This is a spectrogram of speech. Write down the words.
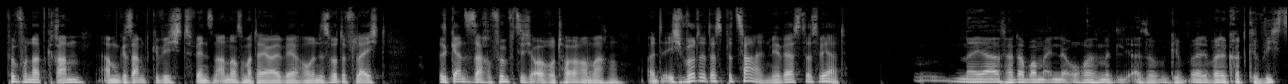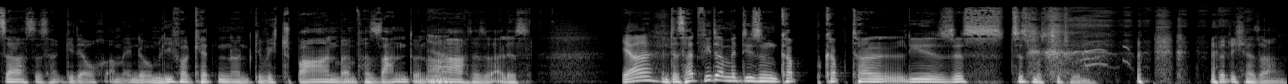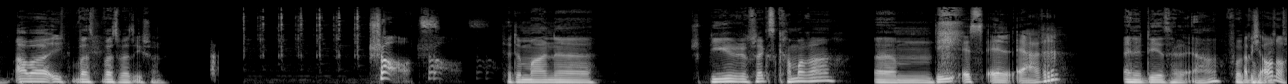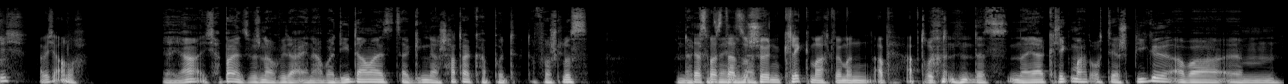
500 Gramm am Gesamtgewicht, wenn es ein anderes Material wäre. Und es würde vielleicht die ganze Sache 50 Euro teurer machen. Und ich würde das bezahlen. Mir wäre es das wert. Naja, es hat aber am Ende auch was mit, also weil, du gerade Gewicht sagst, das geht ja auch am Ende um Lieferketten und Gewicht sparen beim Versand und Ja. ach, das ist alles. Ja, Und das hat wieder mit diesem Kap Kapitalismus zu tun. Würde ich ja sagen. Aber ich, was, was weiß ich schon. Shorts. Ich hatte mal eine Spiegelreflexkamera, ähm, DSLR eine DSLR, vollkommen Habe ich auch noch. richtig. habe ich auch noch. Ja, ja, ich habe ja inzwischen auch wieder eine, aber die damals, da ging der Shutter kaputt, der Verschluss. Und da Das, was du da ja so schön Klick macht, wenn man ab, abdrückt. Das, naja, Klick macht auch der Spiegel, aber ähm,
